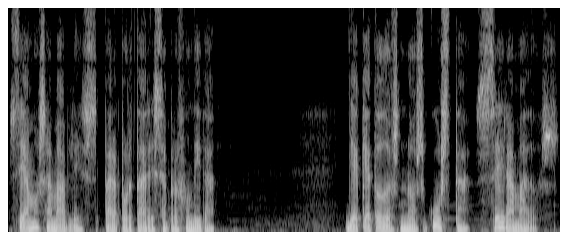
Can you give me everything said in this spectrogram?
seamos amables para aportar esa profundidad ya que a todos nos gusta ser amados,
